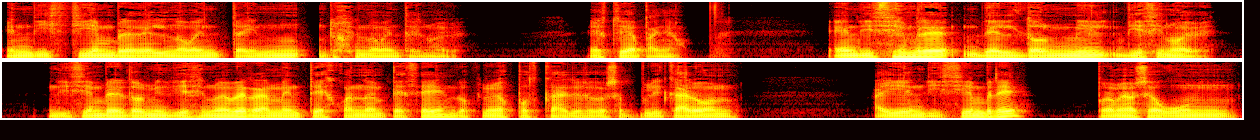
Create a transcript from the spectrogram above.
en diciembre del 99. Estoy apañado en diciembre del 2019. En diciembre del 2019 realmente es cuando empecé. Los primeros podcasts yo se publicaron ahí en diciembre. Por lo menos según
